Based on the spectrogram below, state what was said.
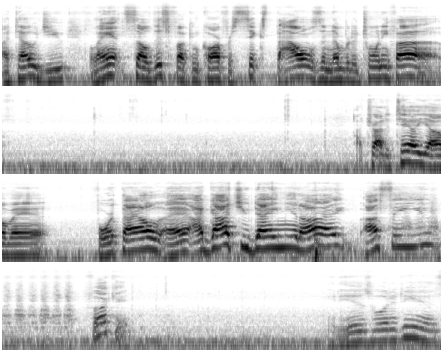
I told you, Lance sold this fucking car for six thousand, number to twenty five. I tried to tell y'all, man. Four thousand. I got you, Damien. All right, I see you. Fuck it. It is what it is.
